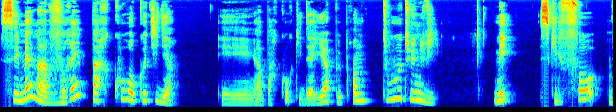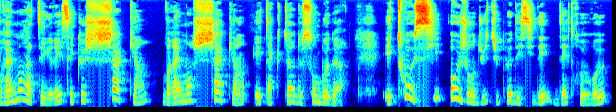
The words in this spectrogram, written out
C'est même un vrai parcours au quotidien, et un parcours qui d'ailleurs peut prendre toute une vie. Mais ce qu'il faut vraiment intégrer, c'est que chacun, vraiment chacun, est acteur de son bonheur. Et toi aussi, aujourd'hui, tu peux décider d'être heureux,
